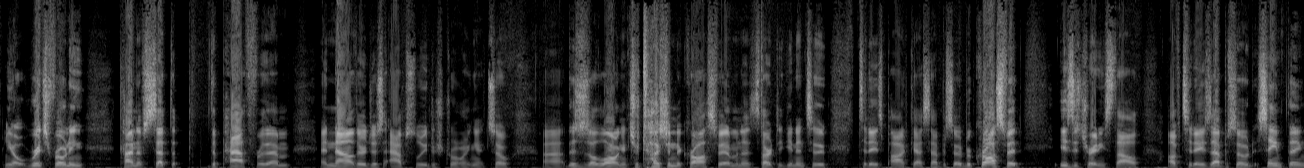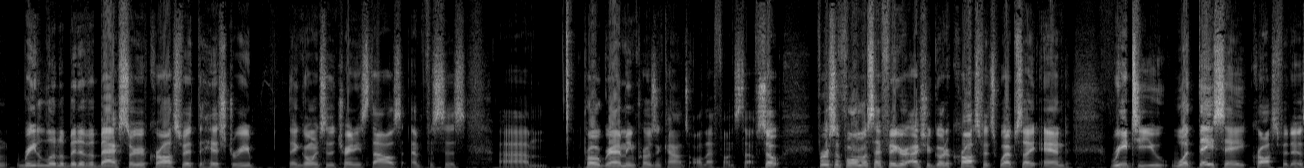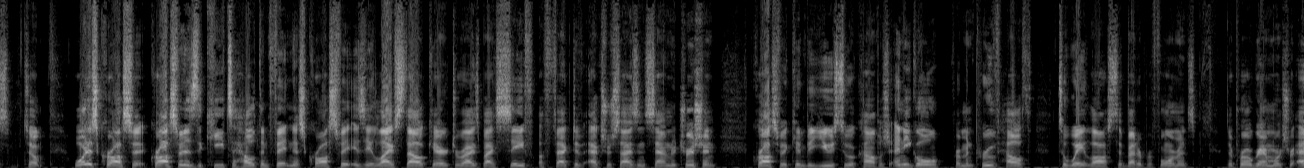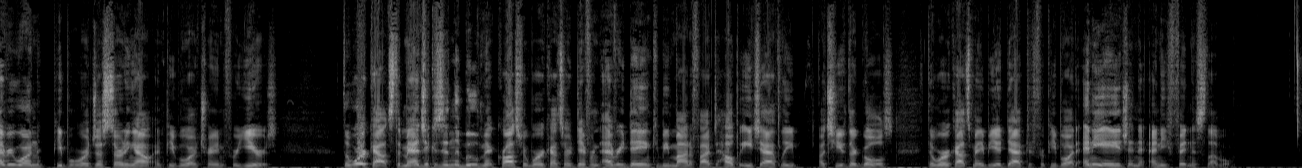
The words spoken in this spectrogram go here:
you know, Rich Froning kind of set the, the path for them, and now they're just absolutely destroying it. So, uh, this is a long introduction to CrossFit. I'm going to start to get into today's podcast episode. But CrossFit is the training style of today's episode. Same thing, read a little bit of a backstory of CrossFit, the history, then go into the training styles, emphasis. Um, programming, pros and cons, all that fun stuff. So, first and foremost, I figure I should go to CrossFit's website and read to you what they say CrossFit is. So, what is CrossFit? CrossFit is the key to health and fitness. CrossFit is a lifestyle characterized by safe, effective exercise and sound nutrition. CrossFit can be used to accomplish any goal from improved health to weight loss to better performance. The program works for everyone, people who are just starting out and people who have trained for years. The workouts. The magic is in the movement. CrossFit workouts are different every day and can be modified to help each athlete achieve their goals. The workouts may be adapted for people at any age and any fitness level.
